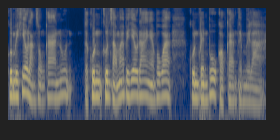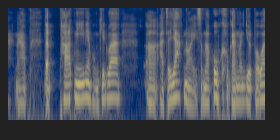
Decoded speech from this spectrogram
คุณไปเที่ยวหลังสงกรานนู่น แต่คุณคุณสามารถไปเที่ยวได้ไงเพราะว่าคุณเป็นผู้ประกอบการเต็มเวลานะครับ แต่พาร์ทนี้เนี่ยผมคิดว่าอาจจะยากหน่อยสำหรับผู้ประกอบการมันหยุดเพราะว่า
